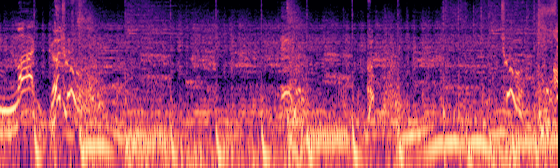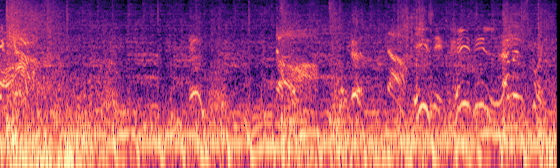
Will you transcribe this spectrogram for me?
my goodness! Easy peasy lemon squeezy!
